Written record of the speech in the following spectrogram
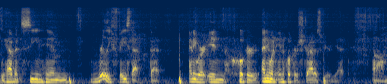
We haven't seen him really face that that anywhere in Hooker, anyone in Hooker's stratosphere yet. Um,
